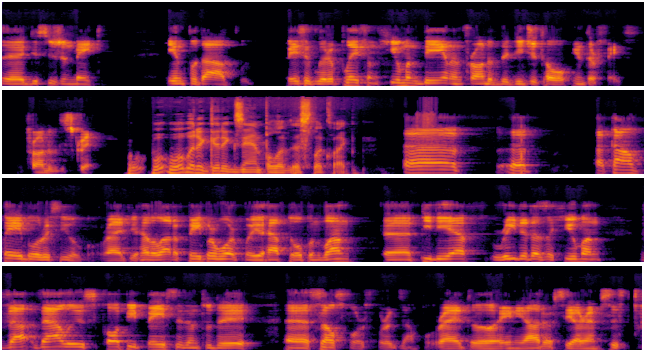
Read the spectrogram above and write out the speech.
uh, decision making, input output, basically replacing human being in front of the digital interface, in front of the screen. What would a good example of this look like? Uh, uh, account payable receivable, right? You have a lot of paperwork where you have to open one uh, PDF, read it as a human, va- values, copy, paste it into the uh, Salesforce, for example, right, or any other CRM system.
